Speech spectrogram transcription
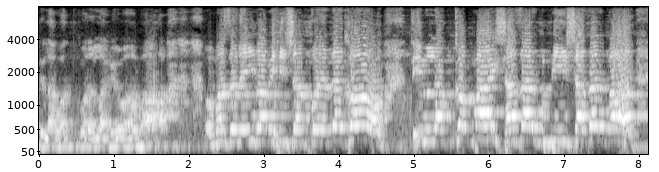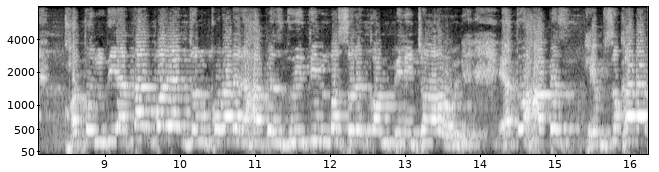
তেলাওয়াত করা লাগে বাবা। ও বাজার এইভাবে হিসাব করে দেখো, তিন লক্ষ বাইশ হাজার, বিশ হাজার বার খতম দিয়া তারপরে একজন কোরআনের হাফেজ দুই, তিন বছরে কমপ্লিট হয়। এত হাফেজ হেফজুখানার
